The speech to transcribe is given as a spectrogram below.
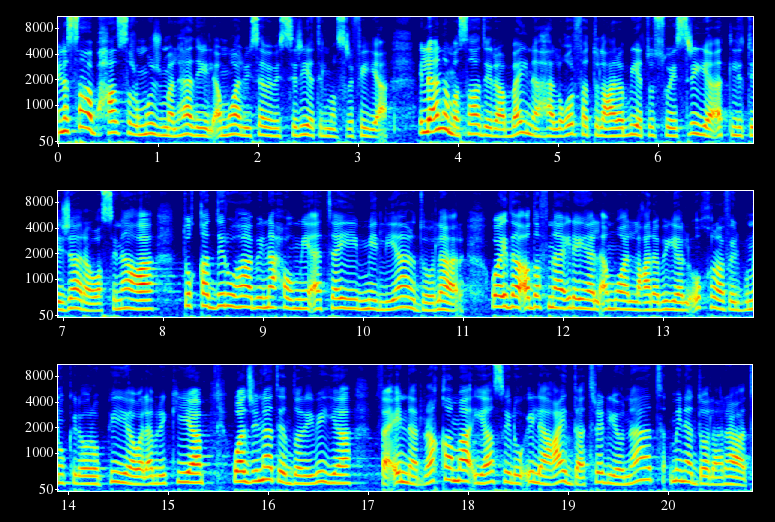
من الصعب حصر مجمل هذه الأموال بسبب السرية المصرفية إلا أن مصادر بينها الغرفة العربية السويسرية للتجارة والصناعة تقدرها بنحو 200 مليار دولار. وإذا أضفنا إليها الأموال العربية الأخرى في البنوك الأوروبية والأمريكية والجنات الضريبية فإن الرقم يصل إلى عدة تريليونات من الدولارات.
